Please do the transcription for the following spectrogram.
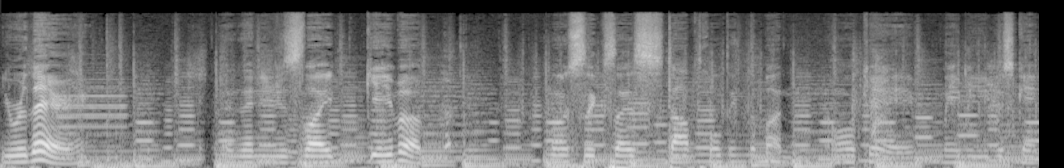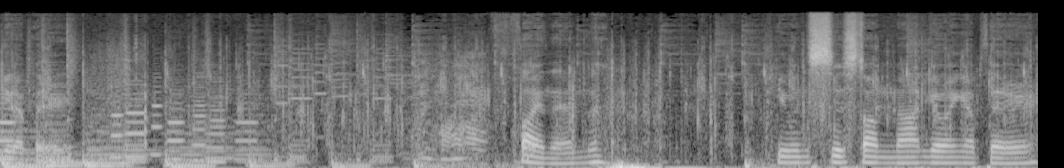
You were there. And then you just, like, gave up. Mostly because I stopped holding the button. Okay, maybe you just can't get up there. Fine then. You insist on not going up there.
